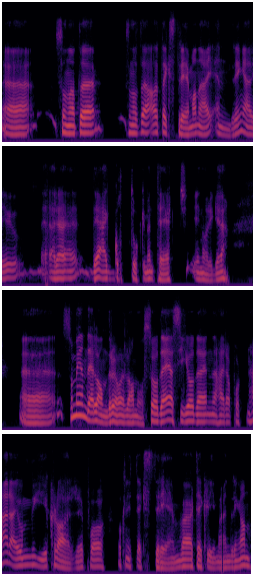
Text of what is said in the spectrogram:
Uh, sånn at, sånn at, at ekstremene er i endring, er jo, er, det er godt dokumentert i Norge. Uh, som i en del andre land også. og Det jeg sier jo denne Rapporten her er jo mye klarere på å knytte ekstremvær til klimaendringene.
